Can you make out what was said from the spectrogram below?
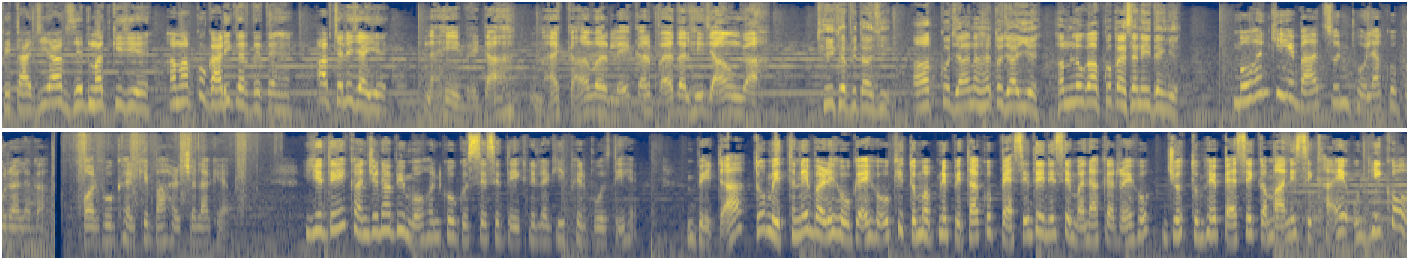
पिताजी आप जिद मत कीजिए। हम आपको गाड़ी कर देते हैं। आप चले जाइए। नहीं बेटा मैं कांवर लेकर पैदल ही जाऊँगा। ठीक है पिताजी आपको जाना है तो जाइए। हम लोग आपको पैसे नहीं देंगे। मोहन की ये बात सुन भोला को बुरा लगा और वो घर के बाहर चला गया। ये देख अंजना भी मोहन को गुस्से से देखने लगी फिर बोलती है बेटा तुम इतने बड़े हो गए हो कि तुम अपने पिता को पैसे देने से मना कर रहे हो जो तुम्हें पैसे कमाने सिखाए उन्हीं को?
